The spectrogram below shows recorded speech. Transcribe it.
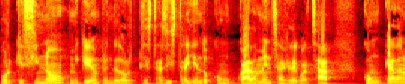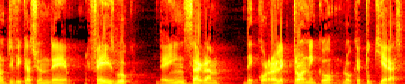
porque si no, mi querido emprendedor, te estás distrayendo con cada mensaje de WhatsApp, con cada notificación de Facebook, de Instagram, de correo electrónico, lo que tú quieras.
